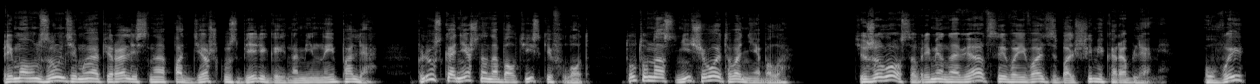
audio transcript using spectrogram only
При Маунзунде мы опирались на поддержку с берега и на минные поля. Плюс, конечно, на Балтийский флот. Тут у нас ничего этого не было. Тяжело современной авиации воевать с большими кораблями. Увы,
